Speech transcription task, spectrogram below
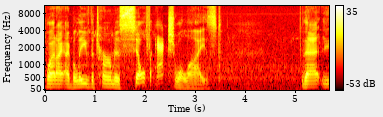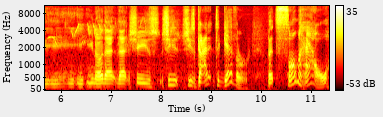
what I, I believe the term is self-actualized. That you know that that she's she she's got it together, but somehow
